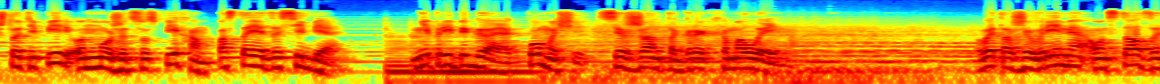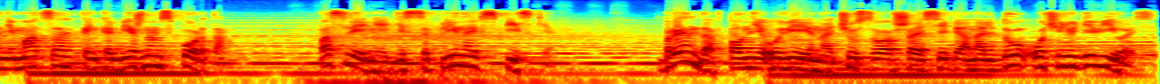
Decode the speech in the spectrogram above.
что теперь он может с успехом постоять за себя, не прибегая к помощи сержанта Грегхэма Лейна. В это же время он стал заниматься конькобежным спортом, последней дисциплиной в списке. Бренда, вполне уверенно чувствовавшая себя на льду, очень удивилась.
